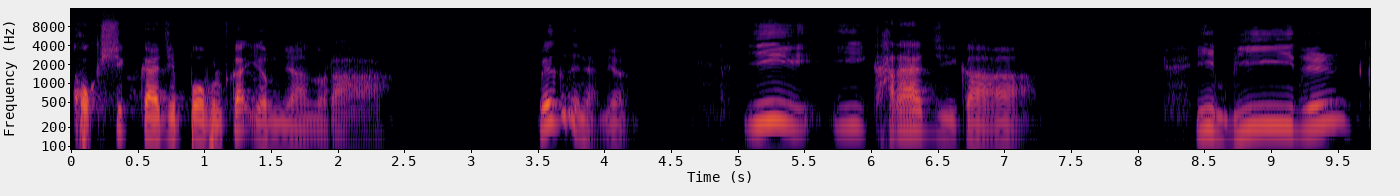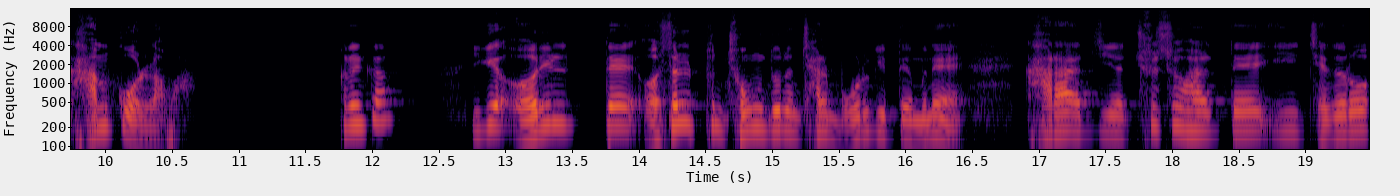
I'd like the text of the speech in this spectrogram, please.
곡식까지 뽑을까 염려하노라. 왜 그러냐면 이, 이 가라지가 이 밀을 감고 올라와. 그러니까 이게 어릴 때 어설픈 종들은 잘 모르기 때문에 가라지에 추수할 때 이 제대로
